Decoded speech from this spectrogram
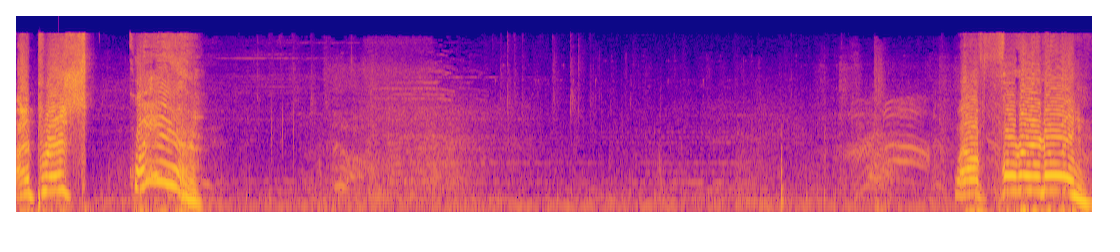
I pressed square! Well, fuck are you doing?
